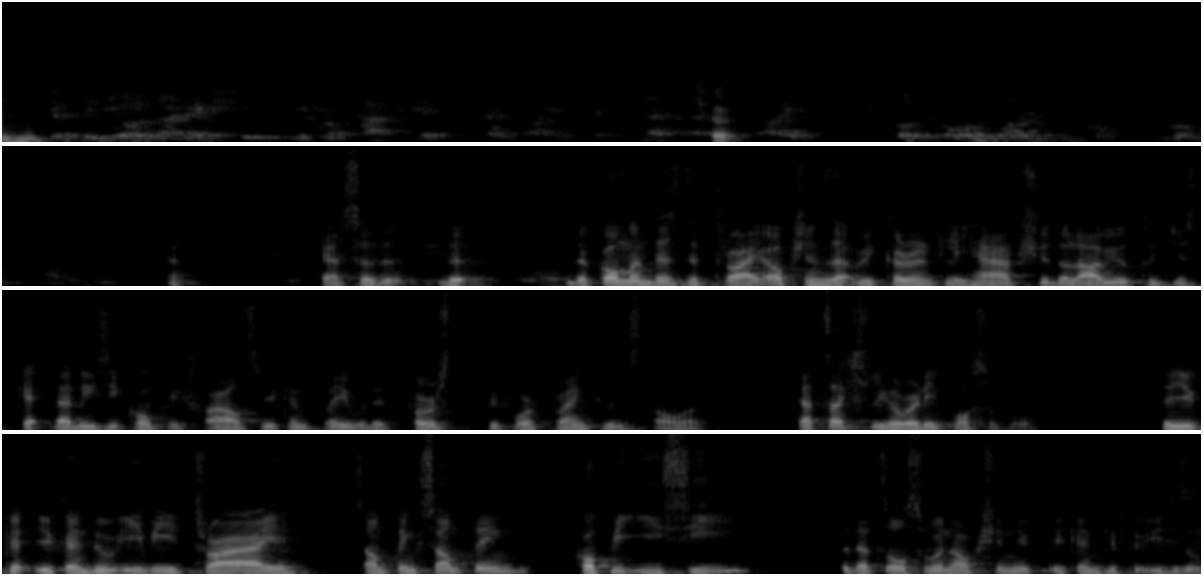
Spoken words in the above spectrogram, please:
Mhm. Just in your direction, you're not happy yet, you can try left Sure. right, because the command line becomes no Yeah, so the, the, the comment is the try options that we currently have should allow you to just get that easy config file so you can play with it first before trying to install it. That's actually already possible. So you can you can do eb try something something, copy EC, so that's also an option you, you can give to EasyBuild.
